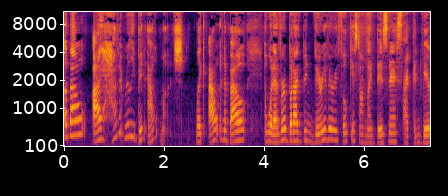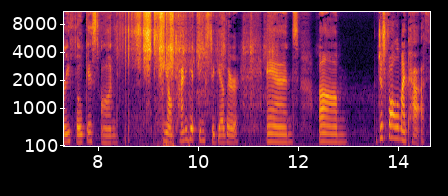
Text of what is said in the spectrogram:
about, I haven't really been out much like out and about and whatever but i've been very very focused on my business i've been very focused on you know trying to get things together and um just follow my path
